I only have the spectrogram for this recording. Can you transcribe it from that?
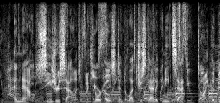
And now, Seizure Salad with your host and electrostatic meat sack, Micah B.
